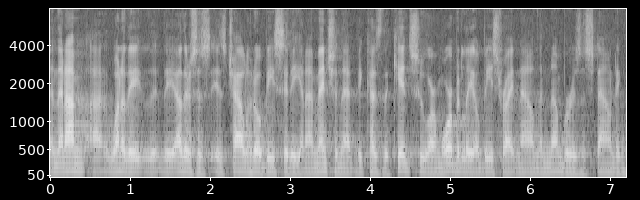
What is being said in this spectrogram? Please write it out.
And then I'm, uh, one of the, the, the others is, is childhood obesity, and I mention that because the kids who are morbidly obese right now, and the number is astounding,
